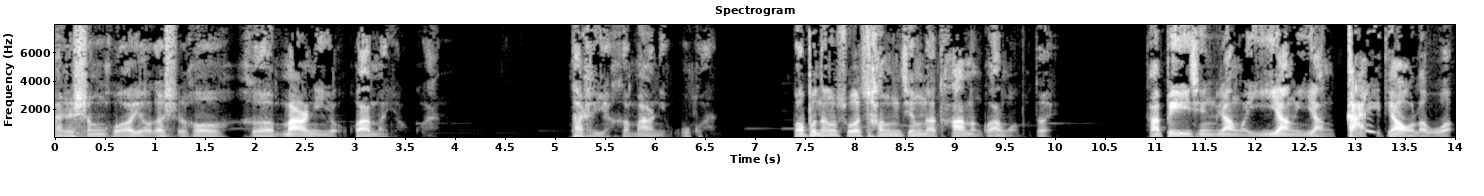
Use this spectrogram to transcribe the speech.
但是生活有的时候和 money 有关吗？有关，但是也和 money 无关。我不能说曾经的他们管我不对，他毕竟让我一样一样改掉了我，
